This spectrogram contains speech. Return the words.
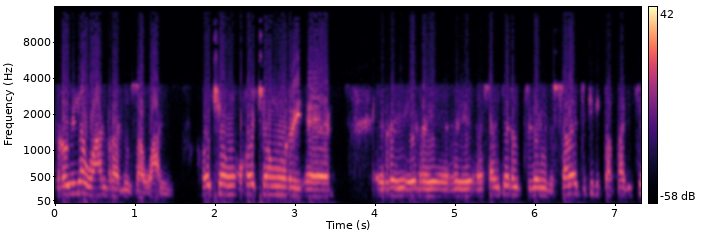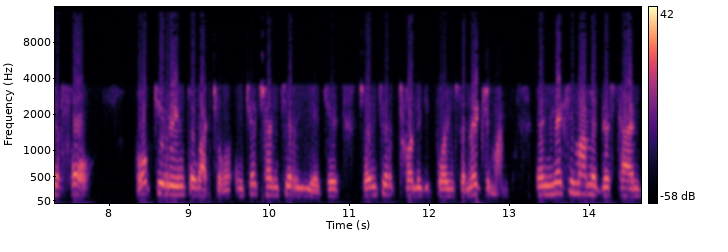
throwile one ra one. Go tšhong gore um re santse re tseleng re saletse ke dipapadi tse four. Go ke reng ko bathong? Ntho tshwanetse re re di-points the maximum and maximum at this time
